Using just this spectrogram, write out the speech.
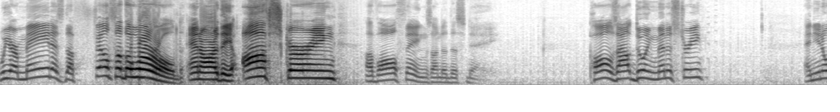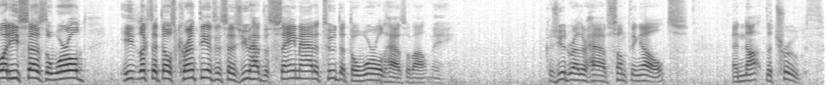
We are made as the filth of the world and are the offscouring of all things unto this day. Paul's out doing ministry, and you know what he says the world he looks at those Corinthians and says, You have the same attitude that the world has about me. Because you'd rather have something else and not the truth.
